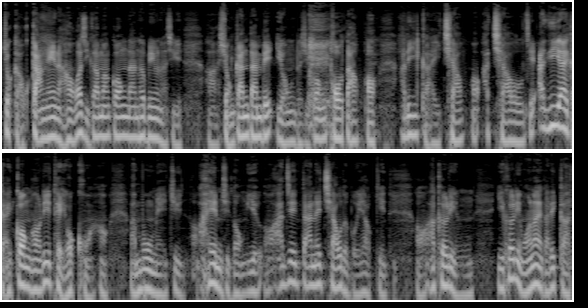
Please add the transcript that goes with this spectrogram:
足够工诶啦吼，我是感觉讲咱好比若是啊上简单要用，就是讲土豆吼，啊你家敲吼啊敲。即啊，你爱甲伊讲吼，你摕我看吼，啊木霉菌，啊迄毋是农药吼，啊即单咧敲都无要紧，吼啊可能。伊可能我来甲你加一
